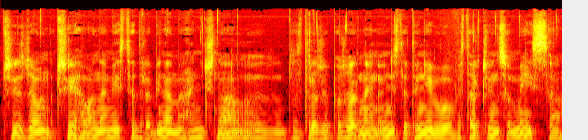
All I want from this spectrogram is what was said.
Przyjeżdżała, przyjechała na miejsce drabina mechaniczna ze straży pożarnej, no i niestety nie było wystarczająco miejsca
